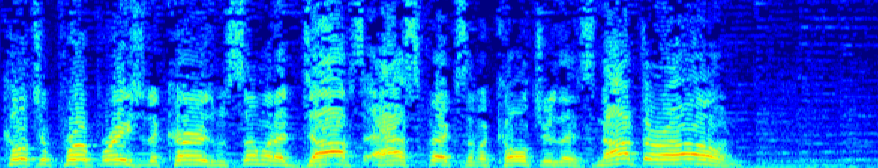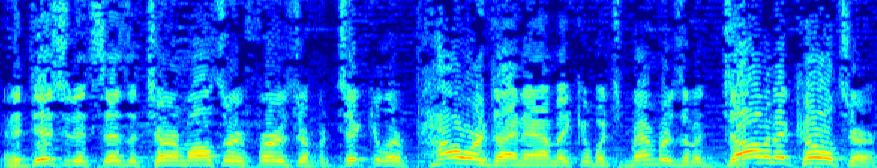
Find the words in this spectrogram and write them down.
cultural appropriation occurs when someone adopts aspects of a culture that's not their own. In addition, it says the term also refers to a particular power dynamic in which members of a dominant culture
